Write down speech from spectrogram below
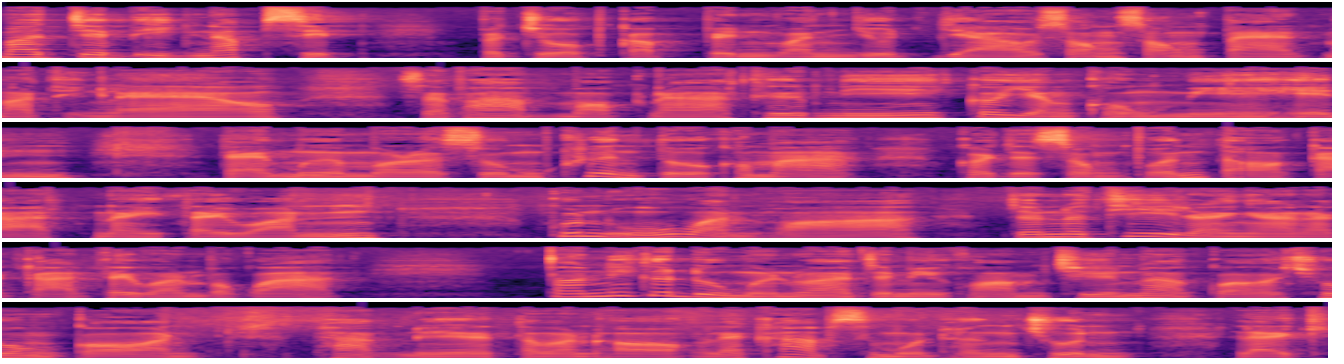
มาดเจ็บอีกนับ 10 ประจวบกับเป็นวันหยุดยาว 228 มาถึงแล้ว สภาพหมอกหนาทึบนี้ก็ยังคงมีให้เห็น แต่เมื่อมรสุมเคลื่อนตัวเข้ามา ก็จะส่งผลต่ออากาศในไต้หวัน คุณอูหวันหวา เจ้าหน้าที่รายงานอากาศไต้หวันบอกว่า ตอนนี้ก็ดูเหมือนว่าจะมีความชื้นมากกว่าช่วงก่อน ภาคเหนือตะวันออกและคาบสมุทรเหิงชุน และเข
